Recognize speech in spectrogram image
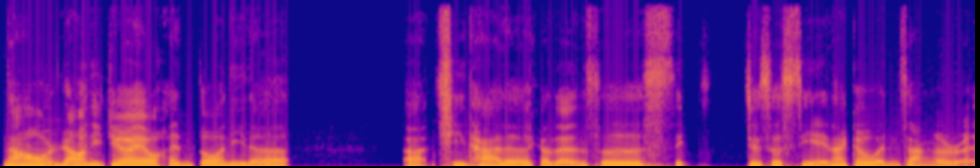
然后然后你就会有很多你的呃其他的可能是写。就是写那个文章的人，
